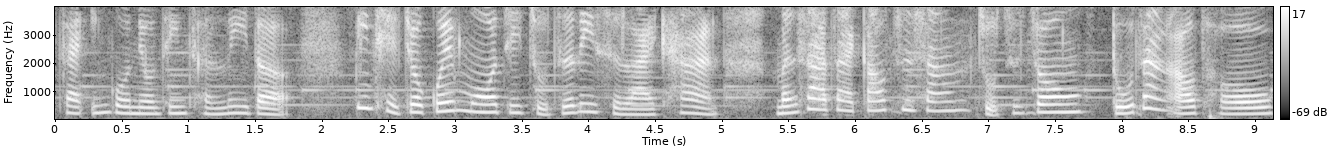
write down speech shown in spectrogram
在英国牛津成立的，并且就规模及组织历史来看，门萨在高智商组织中独占鳌头。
